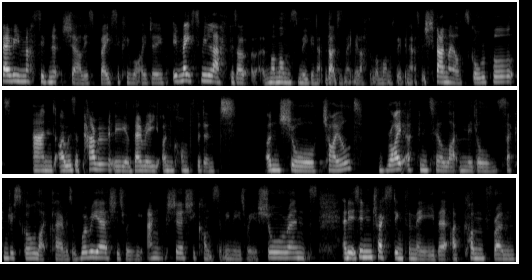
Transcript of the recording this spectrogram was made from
very massive nutshell is basically what I do. It makes me laugh because my mom's moving out. That doesn't make me laugh that my mom's moving out, but she found my old school reports. And I was apparently a very unconfident, unsure child right up until like middle secondary school like Clara is a worrier she's really anxious she constantly needs reassurance. And it's interesting for me that i've come from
